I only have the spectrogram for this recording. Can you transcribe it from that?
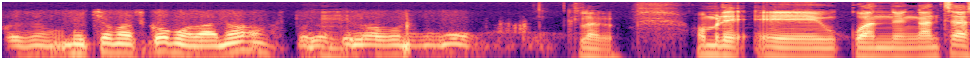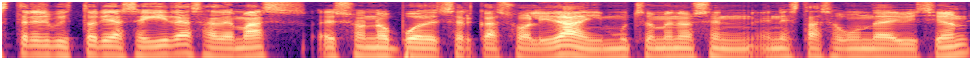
pues mucho más cómoda, ¿no? Por decirlo de alguna manera. Claro. Hombre, eh, cuando enganchas tres victorias seguidas, además, eso no puede ser casualidad, y mucho menos en, en esta segunda división,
